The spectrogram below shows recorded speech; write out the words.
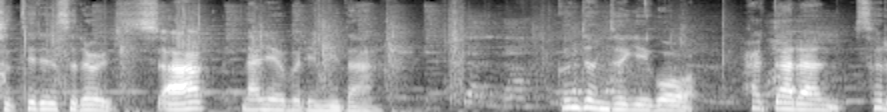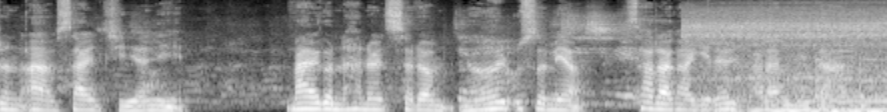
스트레스를 싹 날려버립니다. 긍정적이고 활달한 39살 지연이 맑은 하늘처럼 늘 웃으며 살아가기를 바랍니다.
